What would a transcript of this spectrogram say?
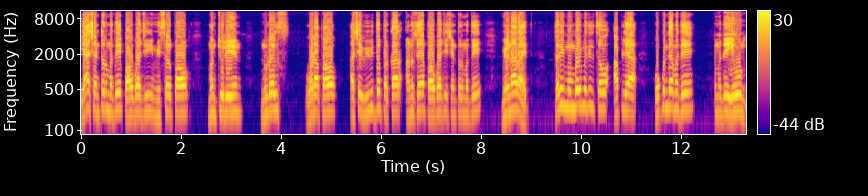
या सेंटरमध्ये पावभाजी मिसळपाव मंचुरियन नूडल्स वडापाव असे विविध प्रकार अनुसया पावभाजी सेंटरमध्ये मिळणार आहेत. तरी मुंबईमधील चव आपल्या कोकुंद्यामध्ये मध्ये येऊन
